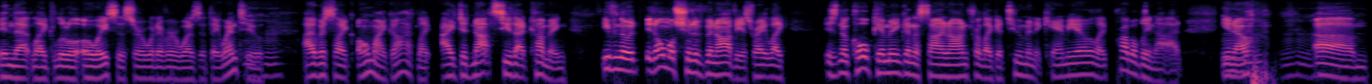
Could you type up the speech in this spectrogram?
in that like little oasis or whatever it was that they went to Mhm. I was like, oh my God, like I did not see that coming, even though it, it almost should have been obvious, right? Like, is Nicole Kidman going to sign on for like a two minute cameo? Like, probably not, you know? Mhm. Mhm. Um,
